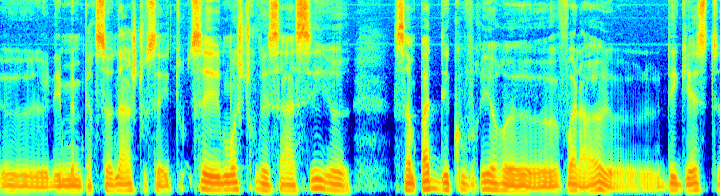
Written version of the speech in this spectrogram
euh, les mêmes personnages, tout ça et tout, c'est moi je trouvais ça assez euh, sympa de découvrir, euh, voilà, euh, des guests.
